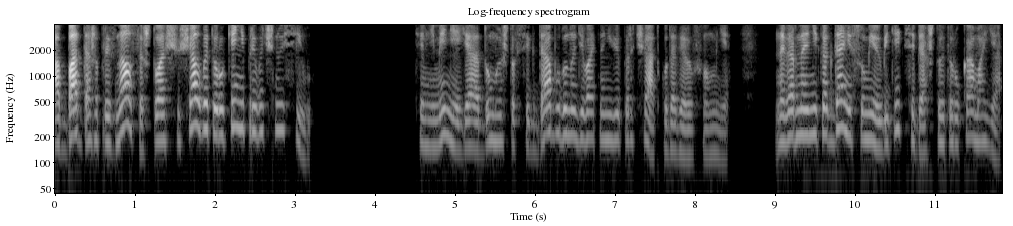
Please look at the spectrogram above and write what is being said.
Аббат даже признался, что ощущал в этой руке непривычную силу. Тем не менее, я думаю, что всегда буду надевать на нее перчатку, доверился он мне. Наверное, никогда не сумею убедить себя, что эта рука моя.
